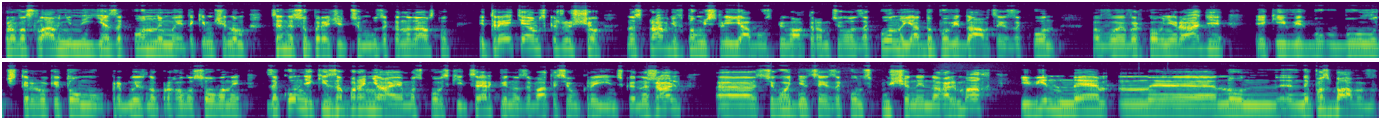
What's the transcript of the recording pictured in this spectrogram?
православні не є законними. І таким чином це не суперечить цьому законодавству. І третє, я вам скажу, що насправді, в тому числі, я був співавтором цього закону. Я доповідав цей закон в Верховній Раді, який відбув був 4 роки тому приблизно проголосований. Закон, який забороняє московській церкві називатися українською. На жаль, е, сьогодні цей закон спущений на гальмах, і він не, е, ну не позбавив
